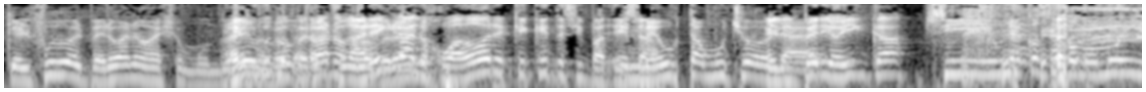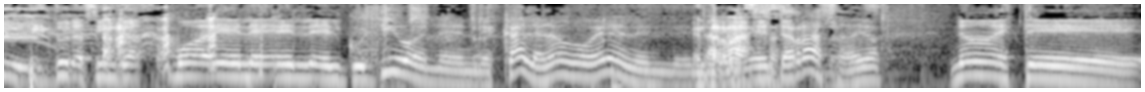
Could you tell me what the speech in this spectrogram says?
que el fútbol peruano vaya a un mundial. Hay un Me fútbol peruano, fútbol Gareca, peruano. los jugadores, ¿qué, qué te Eh, simpatiza? me gusta mucho El la- Imperio Inca. Sí, una cosa como muy... Pintura como el, el- el cultivo en, en escala, ¿no? ¿Cómo era? En, en- En terrazas. En terraza, digo. No, este...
